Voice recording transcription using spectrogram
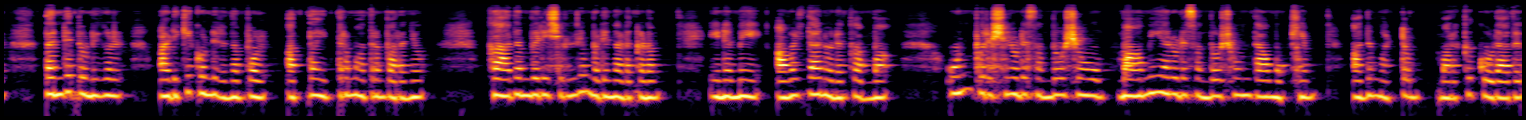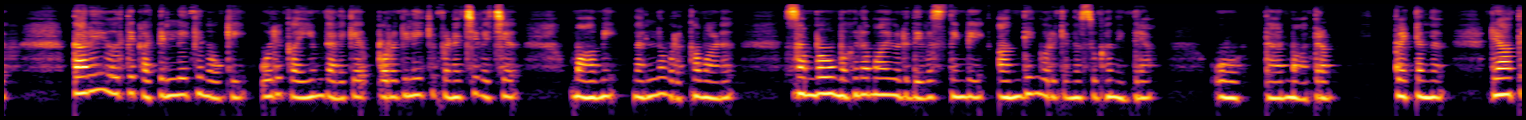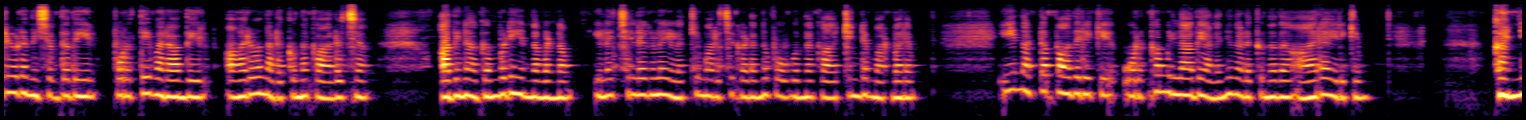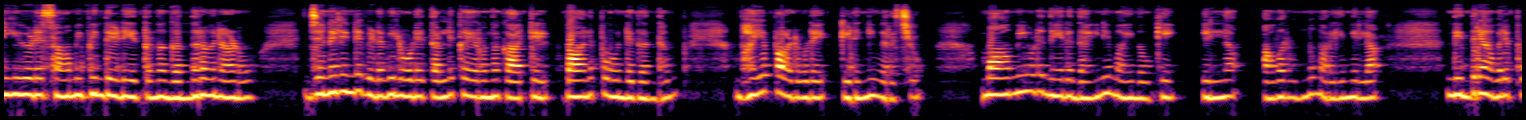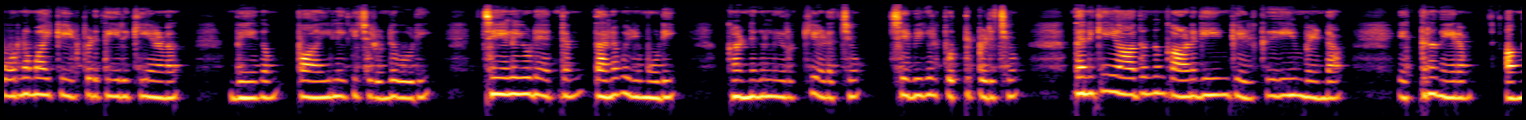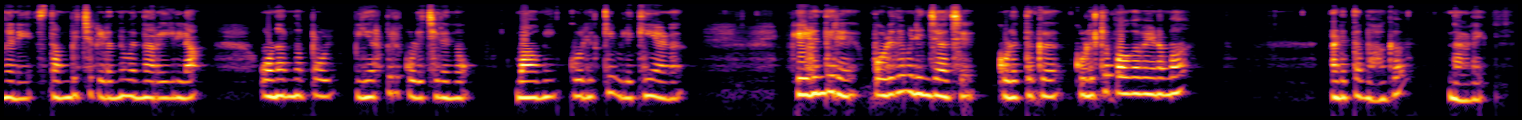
തന്റെ തുണികൾ അടുക്കിക്കൊണ്ടിരുന്നപ്പോൾ അത്ത ഇത്രമാത്രം പറഞ്ഞു. കാദംബരി ശല്യംപടി നടക്കണം. ഇനമേ അവൾ താൻ ഉനക്കമ്മ. ഉൻ പുരുഷനുടെ സന്തോഷവും മാമിയാരുടെ സന്തോഷവും താ മുഖ്യം. അത് മട്ടും മറക്കക്കൂടാതെ. തലയുയർത്തി കട്ടിലിലേക്ക് നോക്കി ഒരു കൈയും തലയ്ക്ക് പുറകിലേക്ക് പിണച്ചു വെച്ച് മാമി നല്ല ഉറക്കമാണ്. സംഭവം ബഹുലമായ ഒരു ദിവസത്തിന്റെ അന്ത്യം കുറിക്കുന്ന സുഖനിദ്ര. ഓ താൻ മാത്രം. പെട്ടെന്ന്. രാത്രിയുടെ നിശബ്ദതയിൽ പുറത്തെ വരാന്തയിൽ ആരോ നടക്കുന്ന കാലൊച്ച. അതിനകമ്പടി എന്ന വണ്ണം ഇലച്ചില്ലകളെ ഇളക്കി മറിച്ച് കടന്നു പോകുന്ന കാറ്റിന്റെ മർമ്മരം. ഈ നട്ടപ്പാതിരയ്ക്ക് ഉറക്കമില്ലാതെ അലഞ്ഞു നടക്കുന്നത് ആരായിരിക്കും? കന്യകയുടെ സാമീപ്യം തേടിയെത്തുന്ന ഗന്ധർവനാണോ? ജനലിന്റെ വിടവിലൂടെ തള്ളിക്കയറുന്ന കാറ്റിൽ പാലപ്പൂവിന്റെ ഗന്ധം ഭയപ്പാടോടെ കിടുങ്ങി വിറച്ചു. മാമിയുടെ നേരെ ദൈന്യമായി നോക്കി. ഇല്ല അവർ ഒന്നും അറിയുന്നില്ല. നിദ്ര അവരെ പൂർണമായി കീഴ്പ്പെടുത്തിയിരിക്കുകയാണ്. വേഗം വായിലേക്ക് ചുരുണ്ടുകൂടി. ചേലയുടെ അറ്റം തലവഴി മൂടി. കണ്ണുകൾ ഇറുക്കിയടച്ചു ചെവികൾ പൊത്തിപ്പിടിച്ചു. തനിക്ക് യാതൊന്നും കാണുകയും കേൾക്കുകയും വേണ്ട. എത്ര നേരം അങ്ങനെ സ്തംഭിച്ചു കിടന്നുവെന്നറിയില്ല. ഉണർന്നപ്പോൾ വിയർപ്പിൽ കുളിച്ചിരുന്നു. മാമി കുലുക്കി വിളിക്കുകയാണ്. എഴുന്തിര് പൊഴുതു പിടിഞ്ചാച്ച് കുളത്തുക്ക് കുളിക്ക പോക വേണമാ? അടുത്ത ഭാഗം നാളെ.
